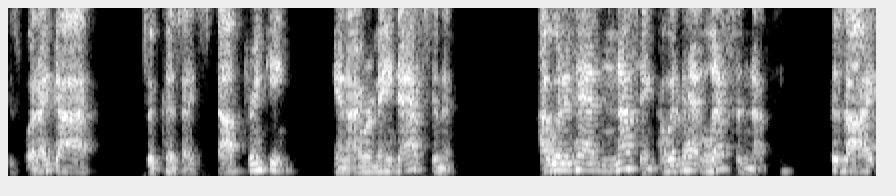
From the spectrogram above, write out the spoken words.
is what I got because I stopped drinking and I remained abstinent. I would have had nothing. I would have had less than nothing because I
